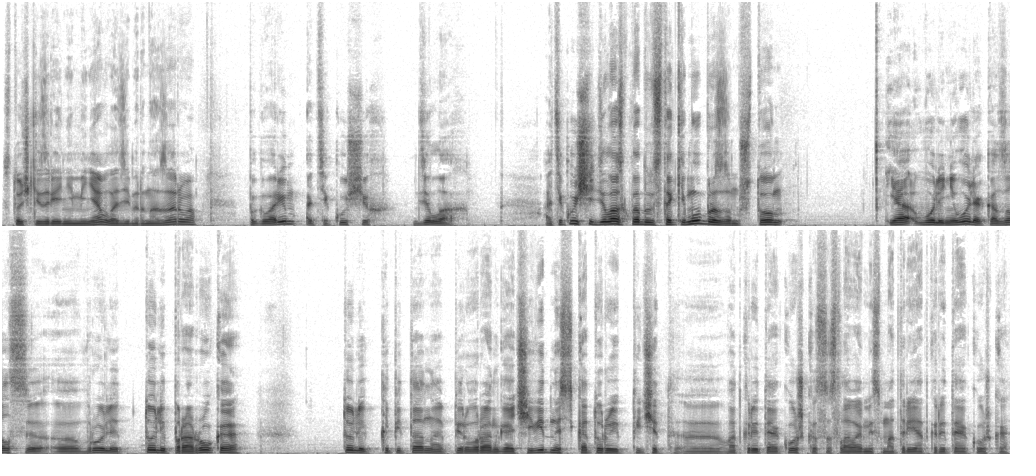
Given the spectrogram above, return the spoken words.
с точки зрения меня, Владимира Назарова. Поговорим о текущих делах. А текущие дела складываются таким образом, что я волей-неволей оказался э, в роли то ли пророка, то ли капитана первого ранга очевидность, который тычет э, в открытое окошко со словами «смотри, открытое окошко».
